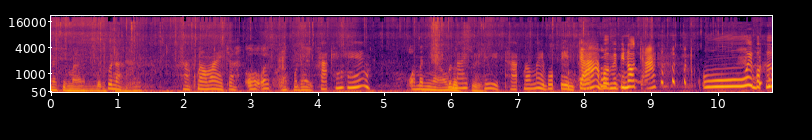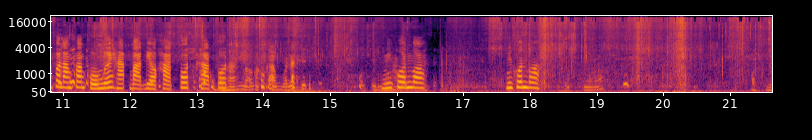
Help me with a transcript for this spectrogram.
นั่งกินมามันเบิ่งคุณน่ะหักหน่อไม้จ้ะโอ้ยรับมาได้หักแห้งโอ้ยมันเหงาๆคุณเหลือนายเกินพี่หักหน่อไม้บ่เป็นจ้าบ่แม่นพี่น้องจ้าอุ้ยบ่คือฝรั่งฟังโขงเลยหักบาทเดียวขาดปดขาดปดหักน้องเขากลับมาได้มีคนบ่มีคนบ่มากิน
